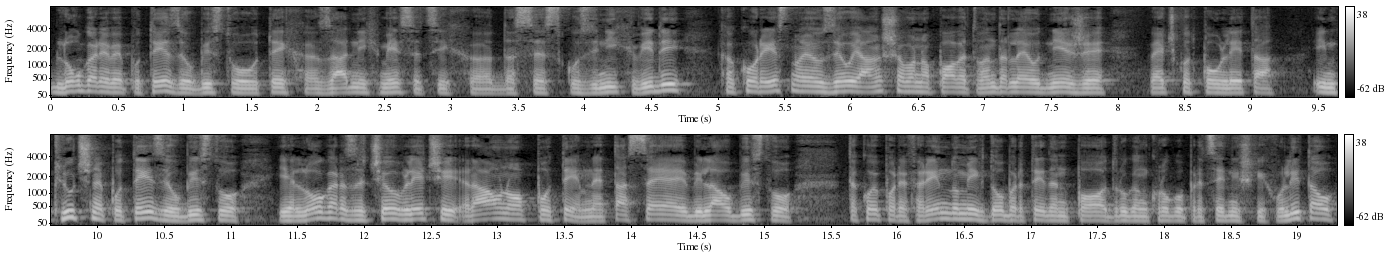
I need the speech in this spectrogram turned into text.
logarjeve poteze v bistvu v teh zadnjih mesecih, da se skozi njih vidi, kako resno je vzel Janševo napoved, vendarle je od nje že več kot pol leta in ključne poteze v bistvu je Logar začel vleči ravno potem. Ne? Ta seja je bila v bistvu takoj po referendumih, dober teden po drugem krogu predsedniških volitev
